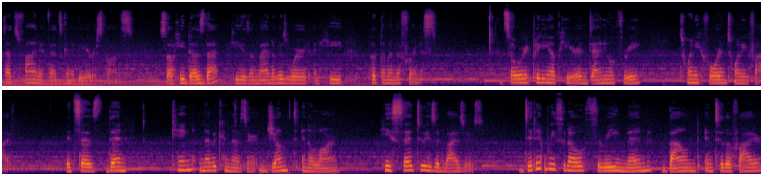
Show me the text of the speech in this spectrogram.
that's fine if that's going to be your response. So he does that. He is a man of his word and he put them in the furnace. And so we're picking up here in Daniel 3 24 and 25. It says, Then King Nebuchadnezzar jumped in alarm he said to his advisers, Didn't we throw three men bound into the fire?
